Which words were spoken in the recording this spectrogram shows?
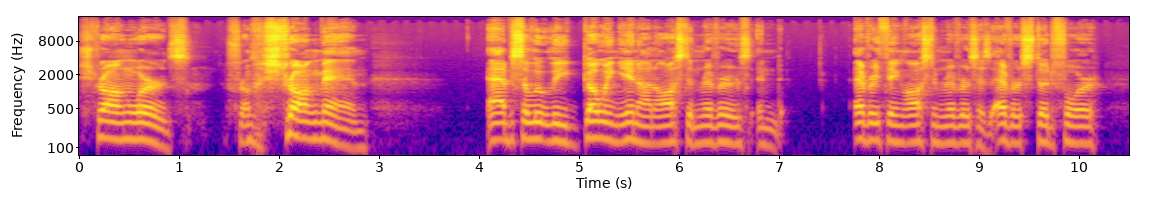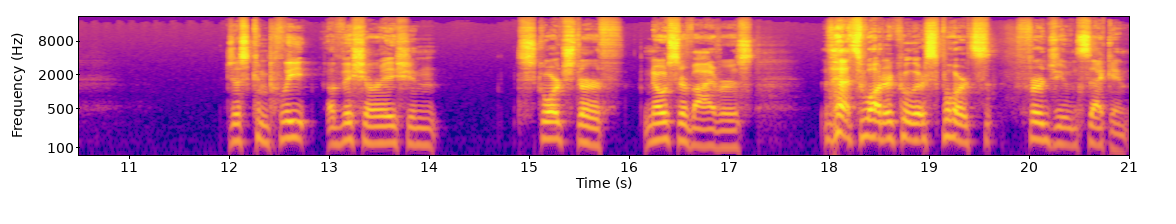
Strong words from a strong man. Absolutely going in on Austin Rivers and everything Austin Rivers has ever stood for just complete evisceration, scorched earth, no survivors. That's water cooler sports for June 2nd.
